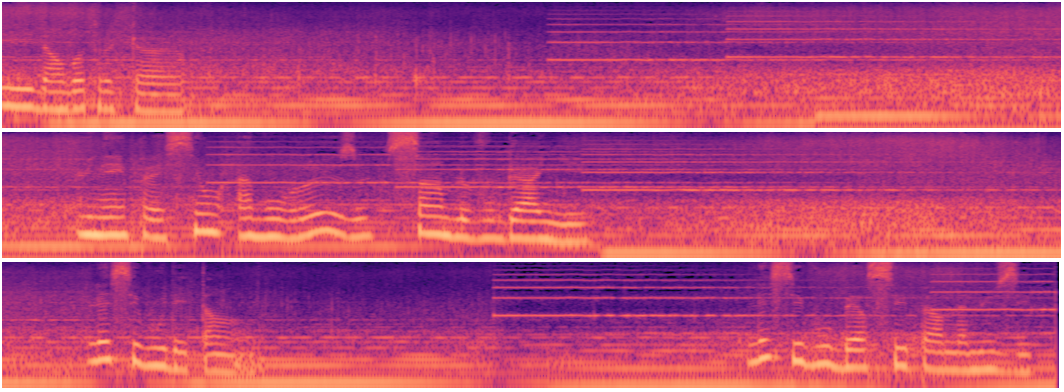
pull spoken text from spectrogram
et dans votre cœur. Une impression amoureuse semble vous gagner. Laissez-vous détendre. Laissez-vous bercer par la musique.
